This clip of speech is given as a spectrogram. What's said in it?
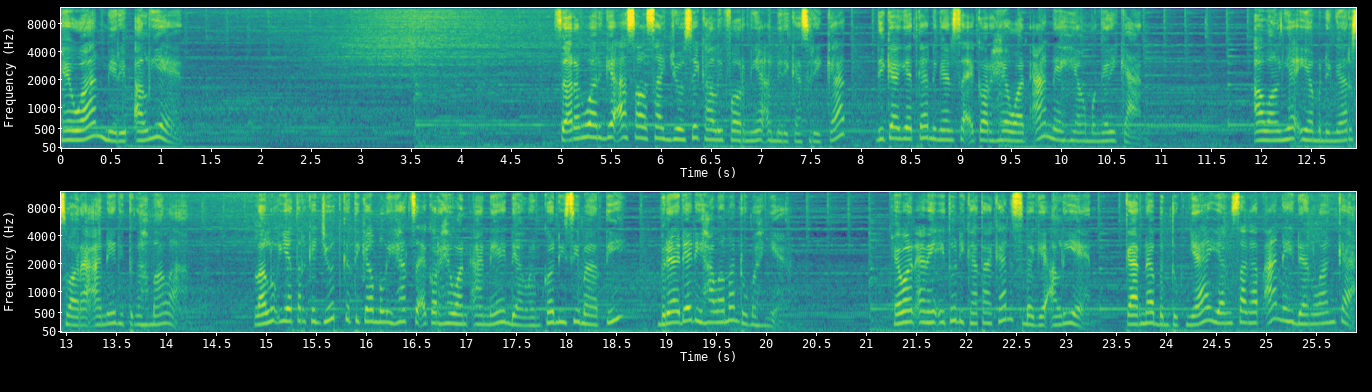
Hewan mirip alien Seorang warga asal San Jose, California, Amerika Serikat, dikagetkan dengan seekor hewan aneh yang mengerikan. Awalnya ia mendengar suara aneh di tengah malam. Lalu ia terkejut ketika melihat seekor hewan aneh dalam kondisi mati berada di halaman rumahnya. Hewan aneh itu dikatakan sebagai alien karena bentuknya yang sangat aneh dan langka.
